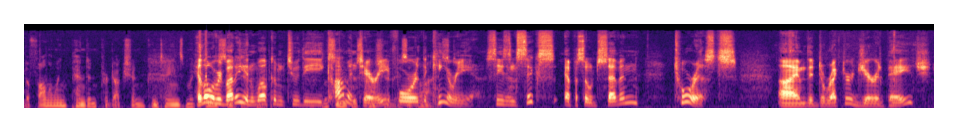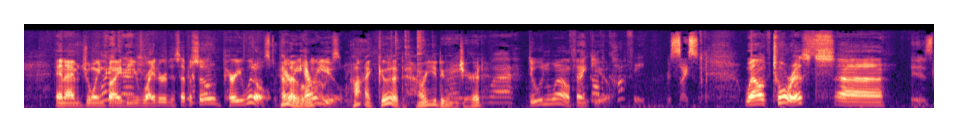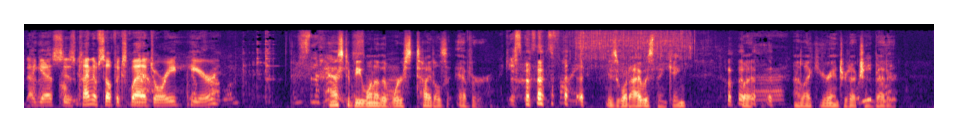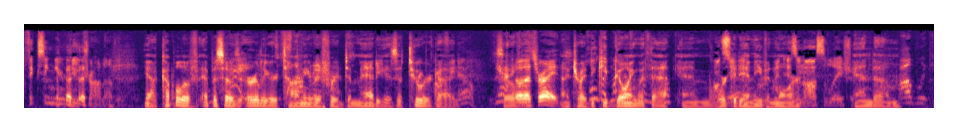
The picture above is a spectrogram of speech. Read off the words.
The following pendant production contains mature Hello, everybody, and matter. welcome to the Listener commentary discretion for The. Kingery, Season 6, Episode 7 Tourists. I'm the director, Jared Page, and I'm joined by the writer of this episode, Perry Whittle. Perry, how are you? Hi, good. How are you doing, Jared? You, uh, Doing well, thank drank all you. the coffee. Precisely. Well, Tourists, uh, Is that I a guess, is problem? kind of self explanatory No, here. No problem. Has to be one of the uh, worst titles ever, I guess it's, it's fine. is what I was thinking. But I like your introduction you doing? better. fixing your neutron oven? Yeah, a couple of episodes Hey, earlier, Tommy referred to Maddie as a tour guide. now. So Oh, that's right. I tried to keep going with that okay. and work it in even more. an oscillation. And um,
